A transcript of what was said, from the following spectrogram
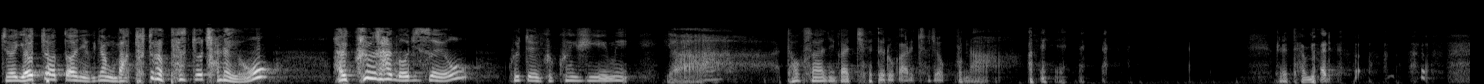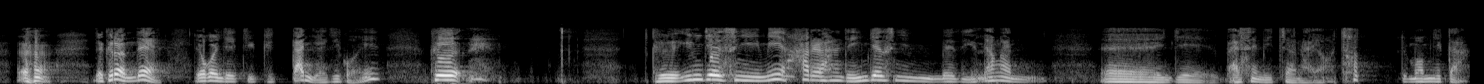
저 여쭈었더니 그냥 막 투드러 패서 쫓아내요. 아이 그런 사람이 어디 있어요? 그랬더니 그 큰 스님이 야 덕산이가 제대로 가르쳐줬구나. 그렇단 말이에요. 네, 그런데 요거 이제 그딴 얘기고 그, 그 임재 스님이 하를 하는데 임재 스님에도 유명한 에, 이제 말씀이 있잖아요. 첫 뭡니까?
